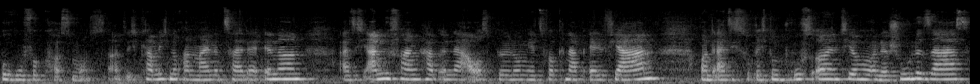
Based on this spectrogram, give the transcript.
Berufekosmos. Also ich kann mich noch an meine Zeit erinnern, als ich angefangen habe in der Ausbildung, jetzt vor knapp elf Jahren, und als ich so Richtung Berufsorientierung in der Schule saß,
